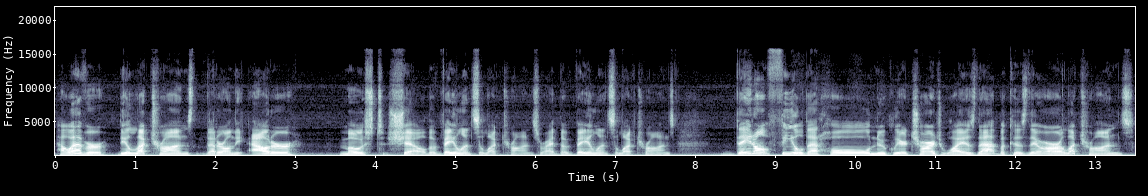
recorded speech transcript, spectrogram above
However, the electrons that are on the outermost shell, the valence electrons, right? The valence electrons, they don't feel that whole nuclear charge. Why is that? Because there are electrons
